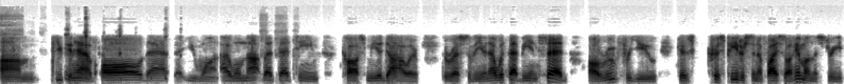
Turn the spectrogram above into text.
um, you can have all that that you want. I will not let that team cost me a dollar the rest of the year. Now, with that being said, I'll root for you because Chris Petersen, if I saw him on the street,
